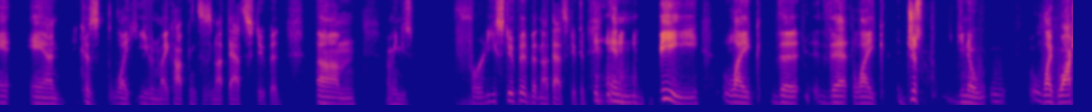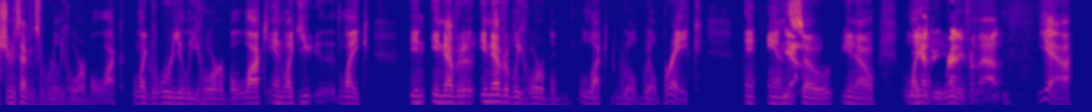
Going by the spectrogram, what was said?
and and because like even Mike Hopkins is not that stupid. Um, I mean he's pretty stupid, but not that stupid. and B, like the that like just you know like Washington was having some really horrible luck, like really horrible luck, and like you uh, like in inevitably inevitably horrible luck will will break, and, and yeah. so you know like you have to be ready for that. Yeah,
